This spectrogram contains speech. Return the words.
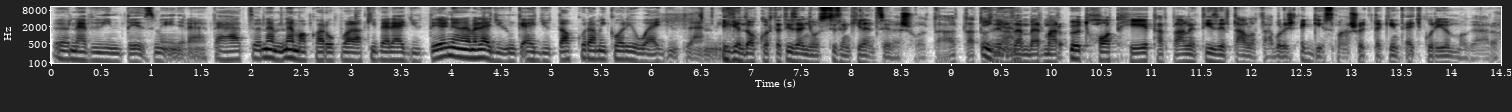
nevű intézményre. Tehát nem, nem akarok valakivel együtt élni, hanem legyünk együtt akkor, amikor jó együtt lenni. Igen, de akkor te 18-19 éves voltál, tehát azért Igen. az ember már 5-6-7, hát pláne 10 év távlatából is egész máshogy tekint egykori önmagára.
